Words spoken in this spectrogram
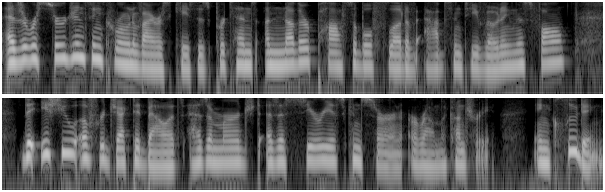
As a resurgence in coronavirus cases portends another possible flood of absentee voting this fall, the issue of rejected ballots has emerged as a serious concern around the country, including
